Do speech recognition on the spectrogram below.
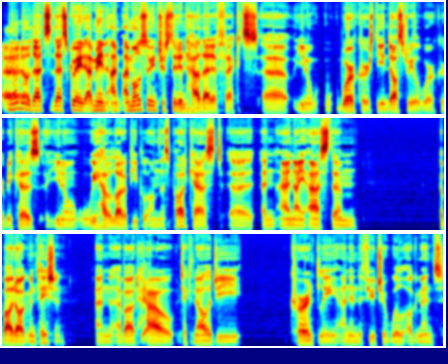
Uh, no, no, that's that's great. I mean, I'm I'm also interested in how that affects, uh, you know, workers, the industrial worker, because you know we have a lot of people on this podcast, uh, and and I ask them about augmentation and about yeah. how technology currently and in the future will augment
